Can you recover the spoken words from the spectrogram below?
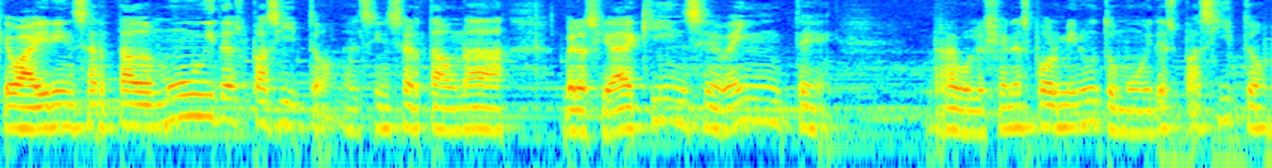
que va a ir insertado muy despacito. Él se inserta a una velocidad de 15, 20 revoluciones por minuto, muy despacito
